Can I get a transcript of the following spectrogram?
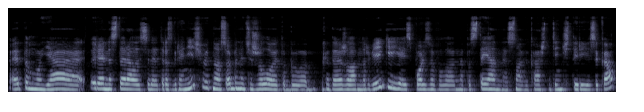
поэтому я реально старалась всегда это разграничивать, но особенно тяжело это было. Когда я жила в Норвегии, я использовала на постоянной основе каждый день четыре языка.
